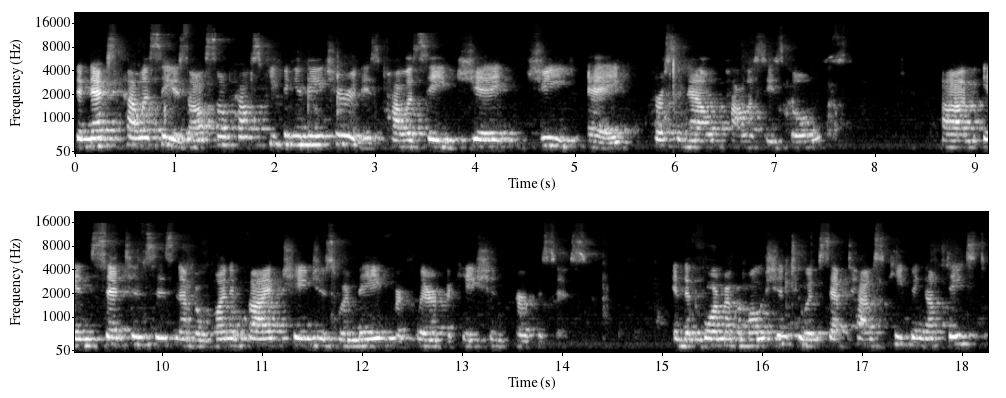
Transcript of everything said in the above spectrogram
The next policy is also housekeeping in nature. It is policy JGA, personnel policies goals. Um, in sentences number one and five, changes were made for clarification purposes. In the form of a motion to accept housekeeping updates to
